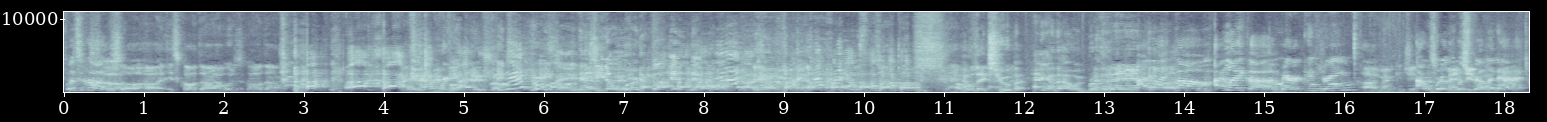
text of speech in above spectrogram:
What's it called? So uh, it's called uh, what is it called? Um, I forgot it, bro. Hey, G, don't worry. We're going to edit that hey, what's the track called? I'm gonna let you hang on that one, brother. Yeah. I like um I like uh, American Dream. Uh, American Dream. I really was G-Rock. feeling that.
